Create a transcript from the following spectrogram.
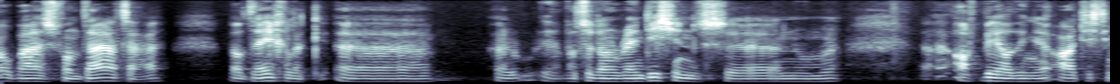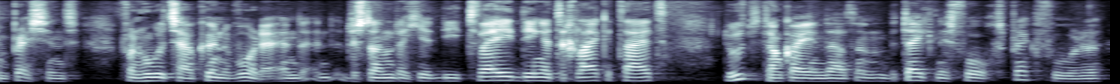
op basis van data wel degelijk wat ze dan renditions eh, noemen, eh, afbeeldingen, artist impressions, van hoe het zou kunnen worden. En, en dus dan dat je die twee dingen tegelijkertijd doet, dan kan je inderdaad een betekenisvol gesprek voeren.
